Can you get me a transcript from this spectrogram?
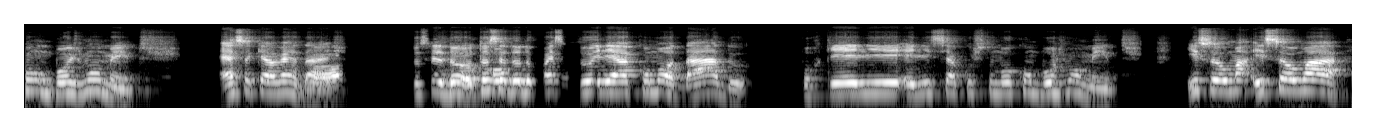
com bons momentos. Essa que é a verdade. O torcedor, o torcedor do Paysandu ele é acomodado porque ele, ele se acostumou com bons momentos. Isso é uma. Isso é uma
